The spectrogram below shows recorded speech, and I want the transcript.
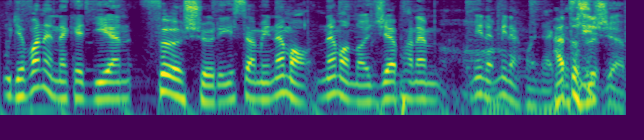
ugye van ennek egy ilyen felső része, ami nem a, nem a nagy zseb, hanem minek, minek mondják Hát ezt? az- zseb.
